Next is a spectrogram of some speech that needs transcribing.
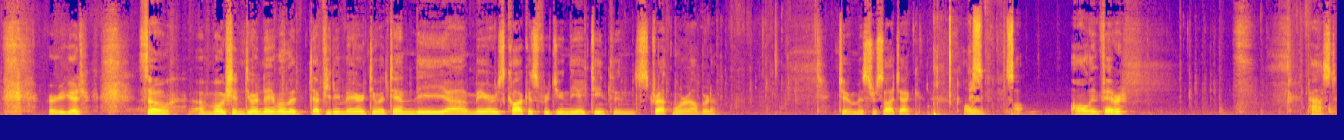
Very good. So, a motion to enable the deputy mayor to attend the uh, mayor's caucus for June the 18th in Strathmore, Alberta. To Mr. Sawchuk. All in, all in favor? Passed.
